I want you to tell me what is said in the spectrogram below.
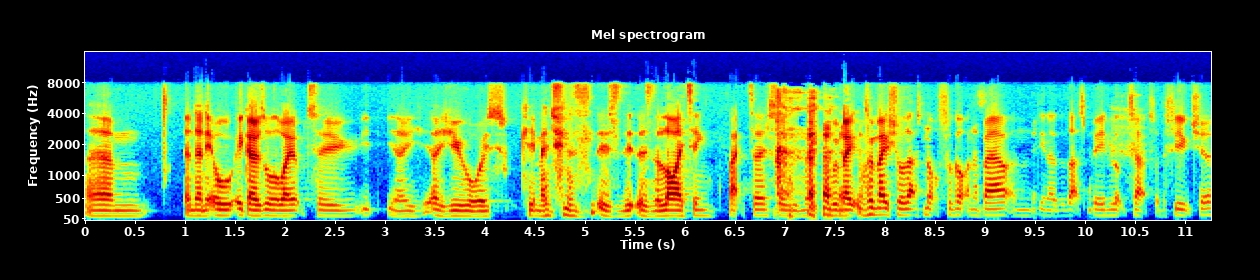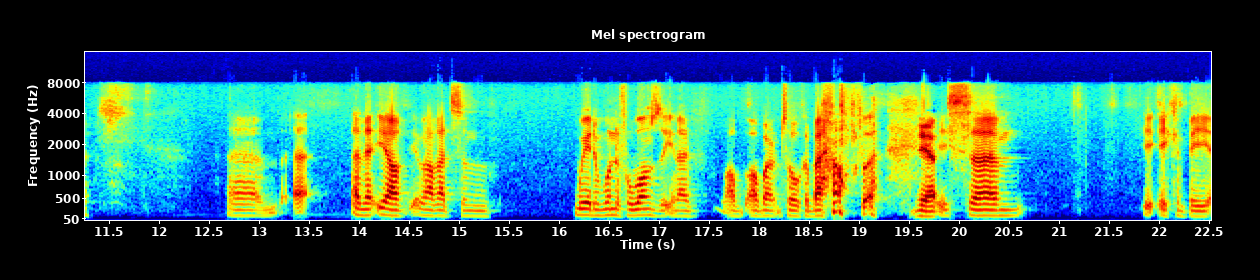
Um, and then it all it goes all the way up to you know as you always keep mentioning is the, is the lighting factor. So we make, we make, we make sure that's not forgotten about, and you know that that's being looked at for the future. Um, uh, and that, yeah, I've, I've, had some weird and wonderful ones that you know I, I won't talk about, but yeah, it's um, it, it, can be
